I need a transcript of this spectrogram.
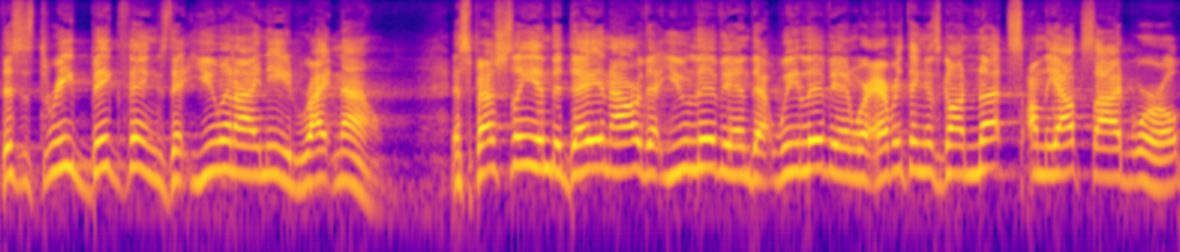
this is three big things that you and I need right now especially in the day and hour that you live in, that we live in, where everything has gone nuts on the outside world,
